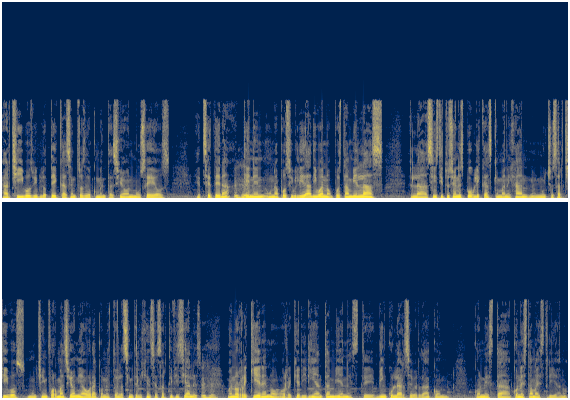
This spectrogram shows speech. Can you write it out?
archivos, bibliotecas, centros de documentación, museos, etcétera, tienen una posibilidad. Y bueno, pues también las las instituciones públicas que manejan muchos archivos, mucha información y ahora con esto de las inteligencias artificiales, bueno, requieren o, o requerirían también este vincularse, ¿verdad? con con esta con esta maestría, ¿no?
